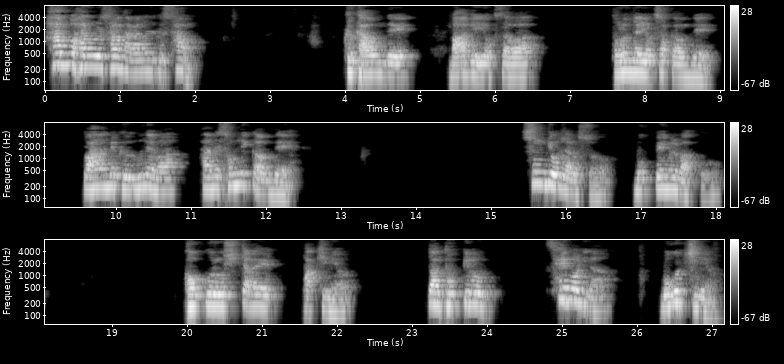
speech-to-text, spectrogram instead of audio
하루하루를 살아나가는 그 삶, 그 가운데 마귀의 역사와 도론자의 역사 가운데 또 하나님의 그 은혜와 하나님의 섭리 가운데 순교자로서 목뱀을 받고 거꾸로 십자가에 박히며 또한 도끼로 세 번이나 목을 치며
